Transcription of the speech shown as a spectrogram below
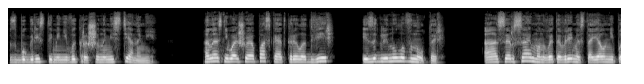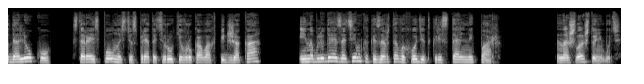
с бугристыми невыкрашенными стенами. Она с небольшой опаской открыла дверь и заглянула внутрь. А сэр Саймон в это время стоял неподалеку, стараясь полностью спрятать руки в рукавах пиджака, и наблюдая за тем, как изо рта выходит кристальный пар. «Нашла что-нибудь?»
